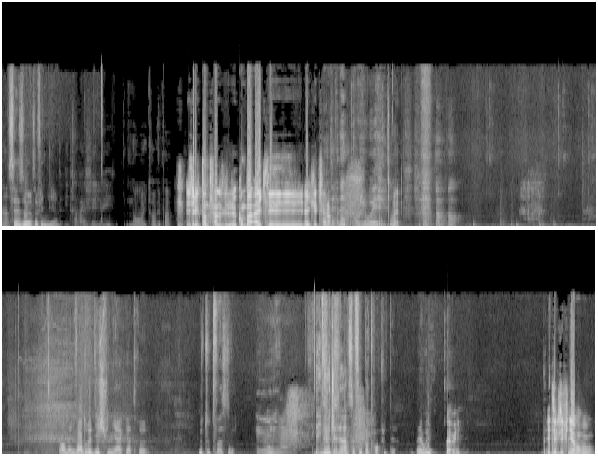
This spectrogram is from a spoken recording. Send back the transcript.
Hein 16h, c'est fini. hein. Il travaille chez lui? Non, il travaille pas. J'ai eu le temps de faire le, le combat avec les, avec les Il a challenges. internet pour jouer Ouais. Non, mais le vendredi, je finis à 4h. De toute façon. Daimyo déjà là sinon, Ça fait pas 38 heures. Ben oui. Bah oui. Bah, Et tu sais que j'ai fini avant vous. hein.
